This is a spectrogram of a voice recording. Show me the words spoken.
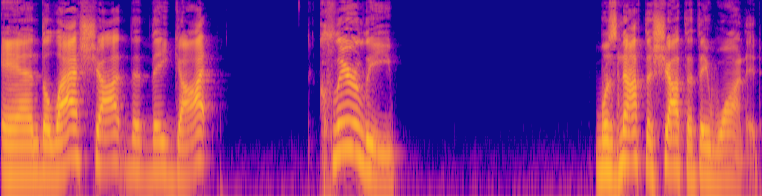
And the last shot that they got clearly was not the shot that they wanted.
